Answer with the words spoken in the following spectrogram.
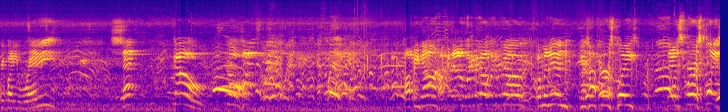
Everybody ready? Set, go! Go, hop! Hopping down, hopping down, look at him go, look at him go! Coming in, here's our first place. There's first place,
